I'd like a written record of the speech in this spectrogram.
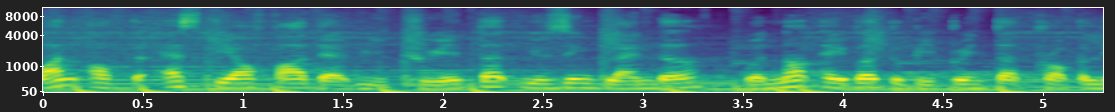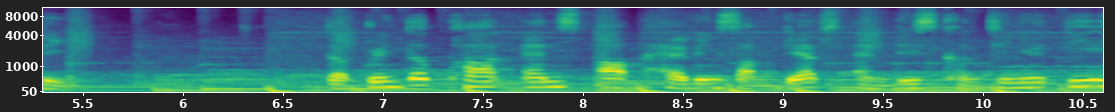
one of the STL file that we created using Blender were not able to be printed properly. The printed part ends up having some gaps and discontinuity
